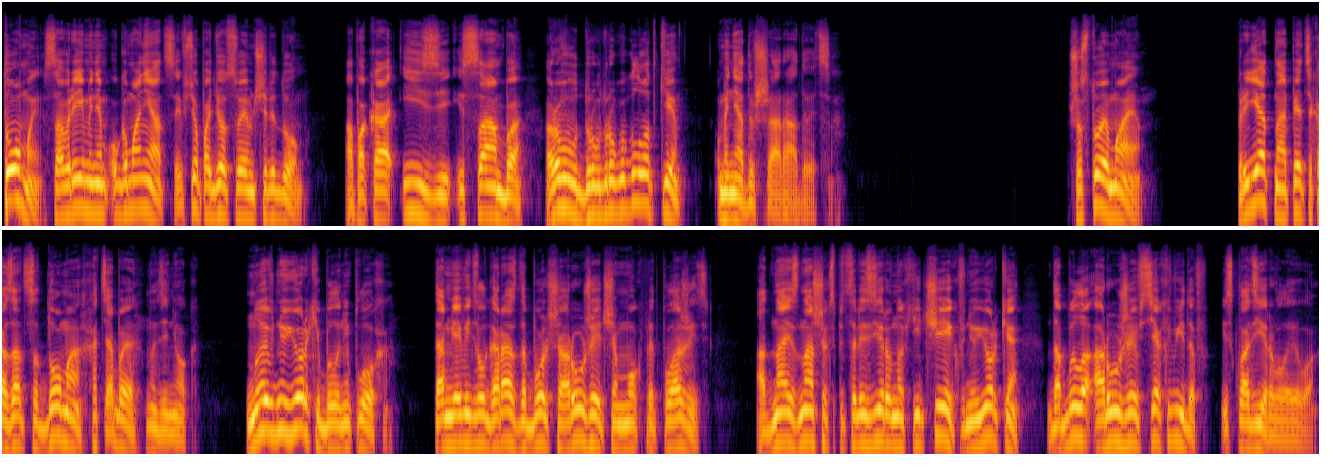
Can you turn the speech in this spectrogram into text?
Томы со временем угомонятся, и все пойдет своим чередом. А пока Изи и Самбо рвут друг другу глотки, у меня душа радуется. 6 мая. Приятно опять оказаться дома, хотя бы на денек. Но и в Нью-Йорке было неплохо. Там я видел гораздо больше оружия, чем мог предположить. Одна из наших специализированных ячеек в Нью-Йорке добыла оружие всех видов и складировала его.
